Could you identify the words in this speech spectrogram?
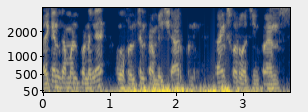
லைக் அண்ட் கமெண்ட் பண்ணுங்க. உங்க ஃப்ரெண்ட்ஸ் அண்ட் ஃபேமிலி ஷேர் பண்ணுங்க. தேங்க்ஸ் ஃபார் வாட்சிங் ஃப்ரெண்ட்ஸ்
